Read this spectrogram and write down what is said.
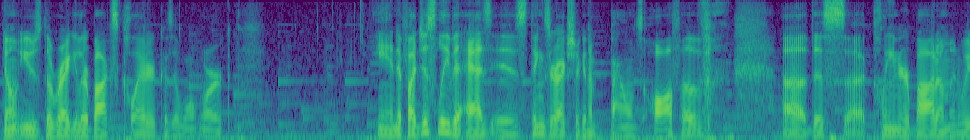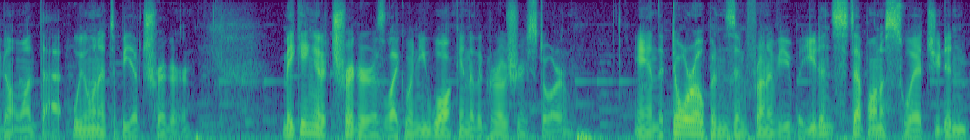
Don't use the regular box collider because it won't work. And if I just leave it as is, things are actually going to bounce off of uh, this uh, cleaner bottom, and we don't want that. We want it to be a trigger. Making it a trigger is like when you walk into the grocery store and the door opens in front of you, but you didn't step on a switch, you didn't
